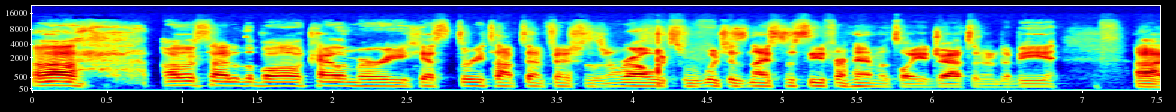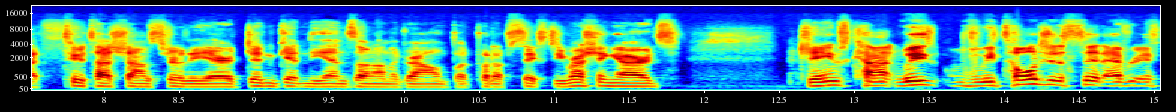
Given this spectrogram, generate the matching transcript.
Uh, other side of the ball, Kyler Murray he has three top ten finishes in a row, which which is nice to see from him. That's why you drafted him to be. Uh, two touchdowns through the air, didn't get in the end zone on the ground, but put up sixty rushing yards. James we we told you to sit every if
